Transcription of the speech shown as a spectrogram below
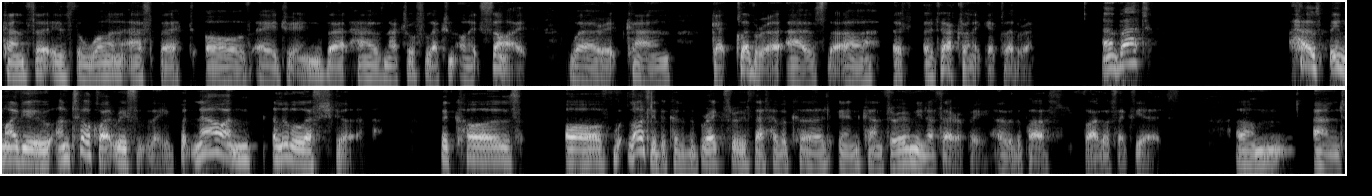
cancer is the one aspect of aging that has natural selection on its side, where it can get cleverer as the uh, attacks on it get cleverer. And that has been my view until quite recently, but now I'm a little less sure because of largely because of the breakthroughs that have occurred in cancer immunotherapy over the past five or six years. Um, and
